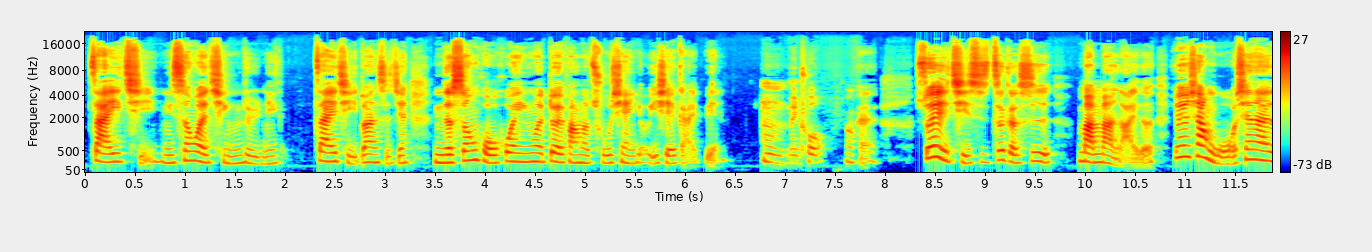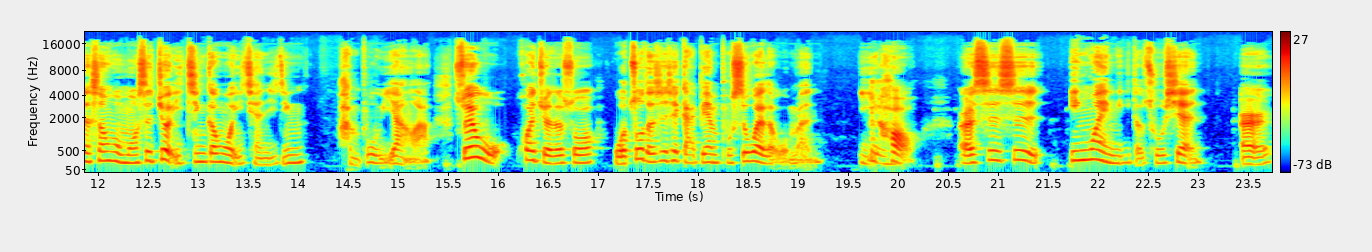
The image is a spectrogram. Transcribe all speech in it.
在一起，你身为情侣，你在一起一段时间，你的生活会因为对方的出现有一些改变。嗯，没错。OK，所以其实这个是慢慢来的，因为像我现在的生活模式就已经跟我以前已经很不一样啦，所以我会觉得说，我做的这些改变不是为了我们以后，而是是因为你的出现而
